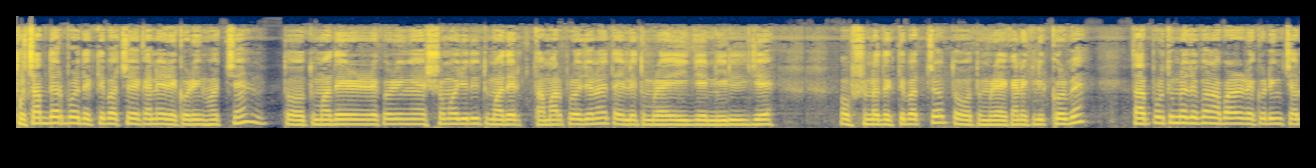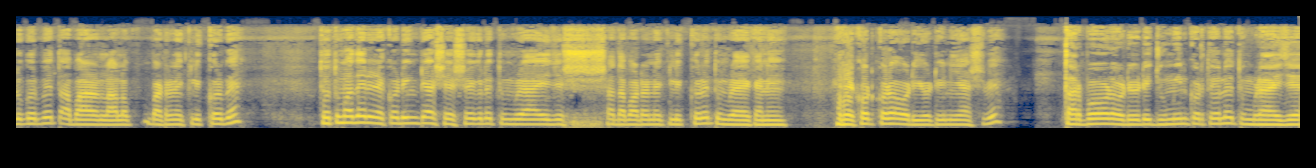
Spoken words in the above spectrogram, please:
তো চাপ দেওয়ার পর দেখতে পাচ্ছ এখানে রেকর্ডিং হচ্ছে। তো তোমাদের রেকর্ডিং এর সময় যদি তোমাদের থামার প্রয়োজন হয়, তাইলে তোমরা এই যে নীল যে অপশনটা দেখতে পাচ্ছ, তো তোমরা এখানে ক্লিক করবে। তারপর তোমরা যখন আবার রেকর্ডিং চালু করবে, তো আবার লাল বাটনে ক্লিক করবে। তো তোমাদের রেকর্ডিংটা শেষ হয়ে গেলে তোমরা এই যে সাদা বাটনে ক্লিক করে তোমরা এখানে রেকর্ড করা অডিওটি নিয়ে আসবে। তারপর অডিওটি জুম ইন করতে হলে তোমরা এই যে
